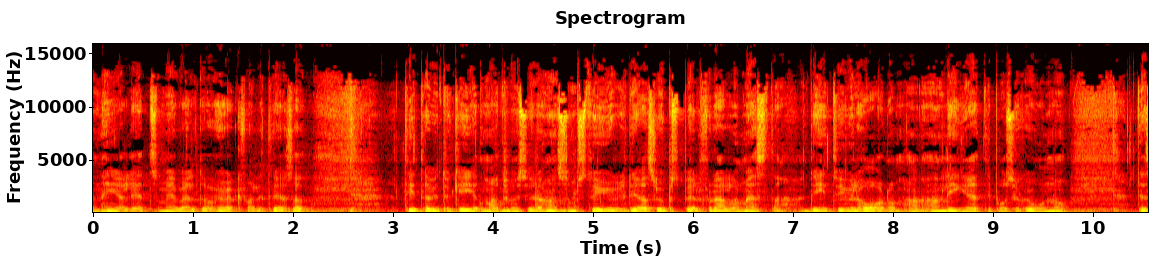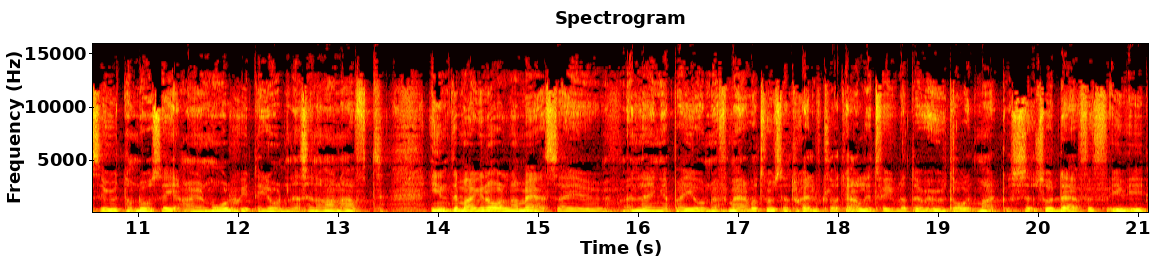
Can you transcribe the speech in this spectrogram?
En helhet som är väldigt av hög kvalitet. Så att, Tittar vi Turkiet-matchen så är det han som styr deras uppspel för det allra mesta. Dit vi vill ha dem. Han, han ligger rätt i position. Och dessutom då så är han ju en målskytt i grunden. Sen har han haft, inte marginalerna med sig en längre period, men för mig har det varit fullständigt självklart. Jag har aldrig tvivlat överhuvudtaget Marcus. Så därför, i, i,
